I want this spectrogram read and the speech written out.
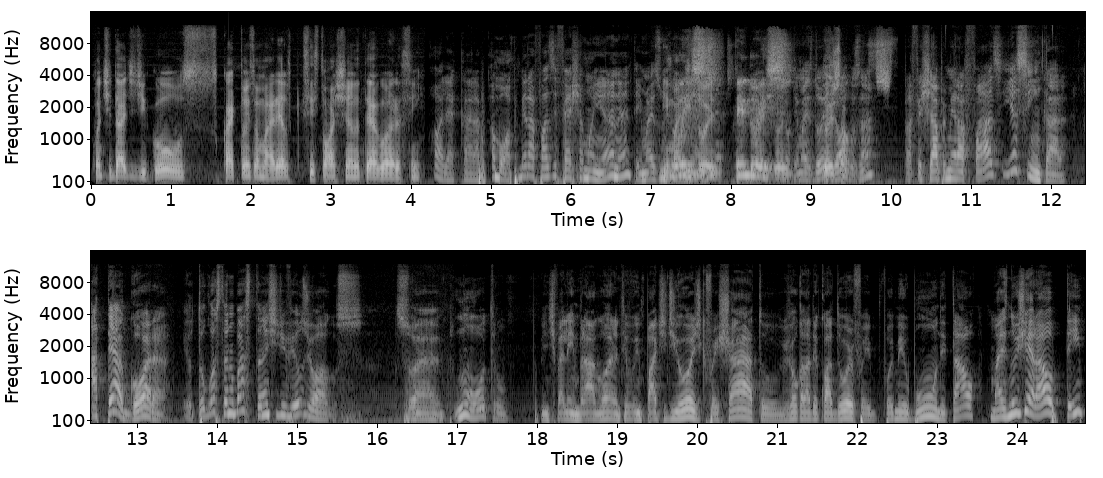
quantidade de gols, cartões amarelos. O que, que vocês estão achando até agora, assim? Olha, cara, ah, bom, a primeira fase fecha amanhã, né? Tem mais um Tem jogo mais ainda. dois. Tem dois. Dois. Tem mais dois, Dois jogos, né? Pra fechar a primeira fase. E assim, cara, até agora eu tô gostando bastante de ver os jogos. Só é, um ou outro que a gente vai lembrar agora, teve o empate de hoje que foi chato, o jogo lá do Equador foi, foi meio bunda e tal. Mas no geral tem.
